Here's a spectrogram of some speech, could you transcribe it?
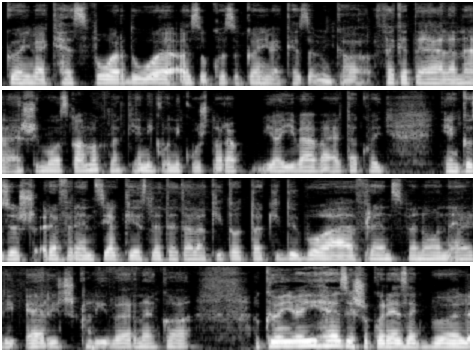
könyvekhez fordul, azokhoz a könyvekhez, amik a fekete ellenállási mozgalmaknak ilyen ikonikus darabjaivá váltak, vagy ilyen közös referenciakészletet alakítottak ki Dubois, Franz Fanon, Erich Cleavernek a, a könyveihez, és akkor ezekből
